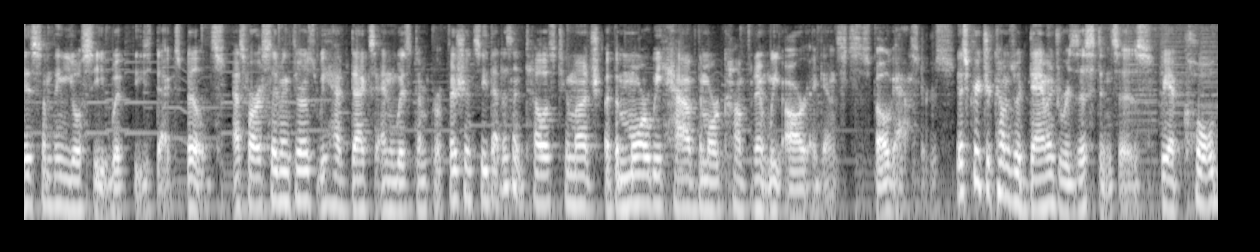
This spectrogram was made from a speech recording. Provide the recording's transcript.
is something you'll see with these dex builds. As far as saving throws, we have dex and wisdom proficiency. That doesn't tell us too much, but the more we have, the more confident we are against spellcasters. This creature comes with damage resistances. We have cold,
